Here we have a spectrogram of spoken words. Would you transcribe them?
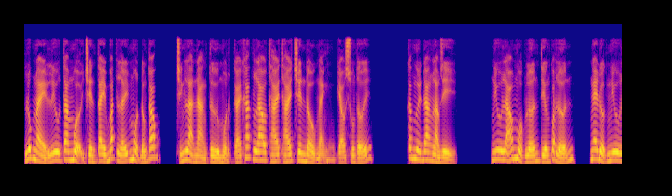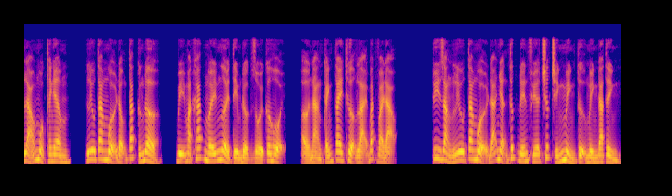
Lúc này lưu tam muội trên tay bắt lấy một đống tóc, chính là nàng từ một cái khác lao thái thái trên đầu ngạnh kéo xuống tới. Các ngươi đang làm gì? Ngưu lão mục lớn tiếng quát lớn, nghe được Ngưu lão mục thanh âm, lưu tam muội động tác cứng đờ, bị mặt khác mấy người tìm được rồi cơ hội, ở nàng cánh tay thượng lại bắt vài đạo. Tuy rằng Lưu Tam Muội đã nhận thức đến phía trước chính mình tự mình đa tình,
